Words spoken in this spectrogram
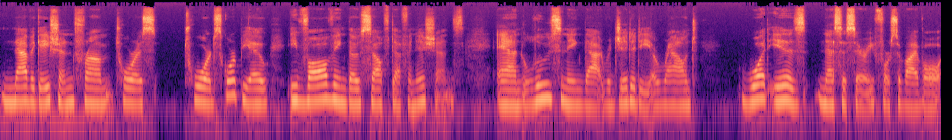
navigation from Taurus toward Scorpio, evolving those self definitions and loosening that rigidity around what is necessary for survival.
